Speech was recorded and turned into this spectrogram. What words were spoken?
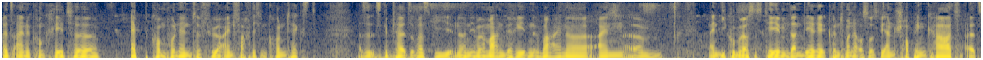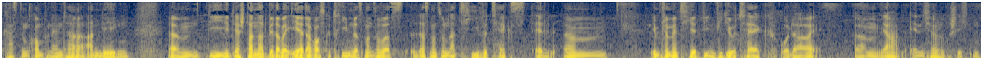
als eine konkrete App-Komponente für einen fachlichen Kontext. Also es gibt halt sowas wie, ne, nehmen wir mal an, wir reden über eine, ein, ähm, ein E-Commerce-System, dann wäre, könnte man ja auch sowas wie ein Shopping-Cart als Custom-Komponente anlegen. Ähm, die, der Standard wird aber eher daraus getrieben, dass man sowas, dass man so native Tags äh, ähm, implementiert wie ein Videotag oder ähm, ja, ähnliche Geschichten.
